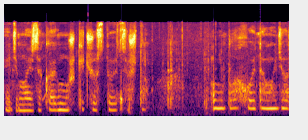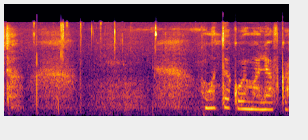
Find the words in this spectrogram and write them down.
Видимо, из-за кормушки чувствуется, что неплохой там идет. Вот такой малявка.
